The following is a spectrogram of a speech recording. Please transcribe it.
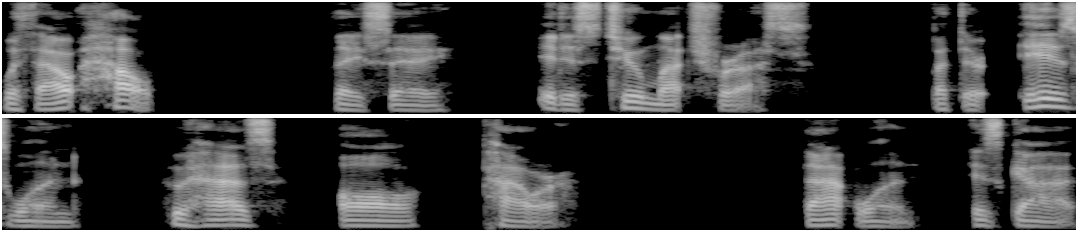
Without help, they say, it is too much for us. But there is one who has all power. That one is God.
